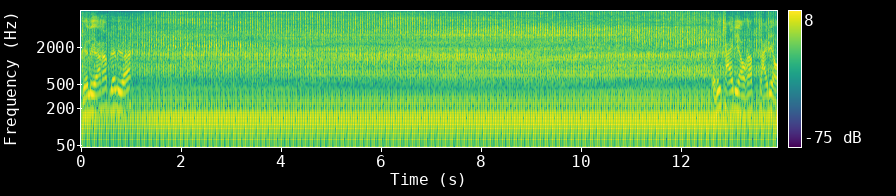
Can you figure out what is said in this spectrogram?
เหลือๆครับเหลือๆวัน นี้ใช้เดียวครับ ใช้เดียว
